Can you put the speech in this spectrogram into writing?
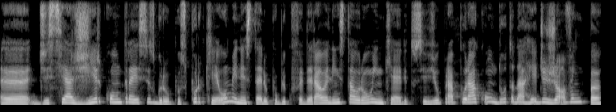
uh, de se agir contra esses grupos, porque o Ministério Público Federal ele instaurou um inquérito civil para apurar a conduta da rede Jovem Pan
